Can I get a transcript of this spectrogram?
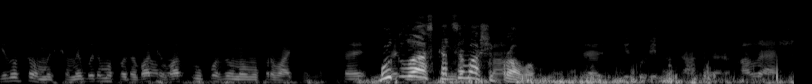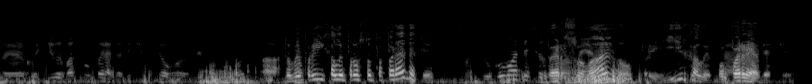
Діло в тому, що ми будемо подавати вас у позовному провадженні. Це Будь ласка, це ваше право. Е, Відповідно, так. Е, Але ж е, хотіли вас попередити, щоб цього не було. А, то ви приїхали просто попередити? Поспілкуватися з. Персонально приїхали попередити.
